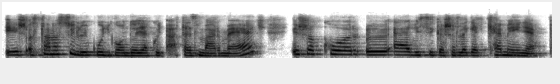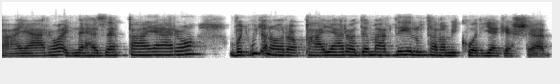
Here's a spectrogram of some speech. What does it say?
és aztán a szülők úgy gondolják, hogy hát ez már megy, és akkor elviszik esetleg egy keményebb pályára, egy nehezebb pályára, vagy ugyanarra a pályára, de már délután, amikor jegesebb.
